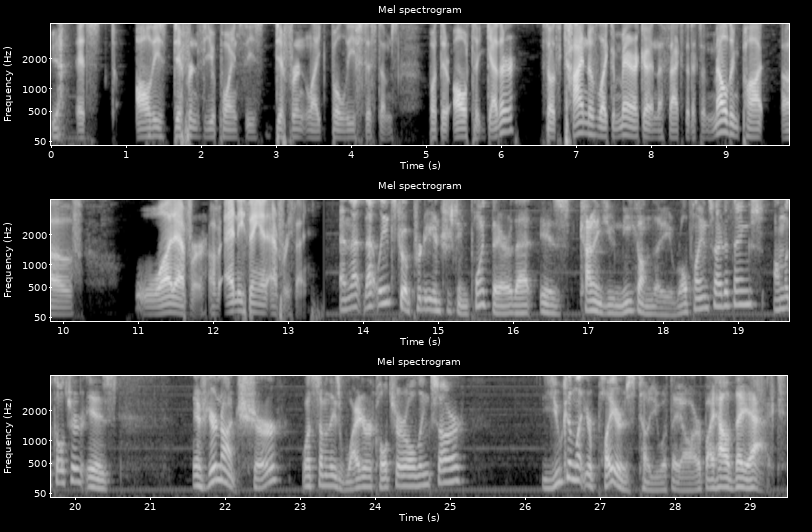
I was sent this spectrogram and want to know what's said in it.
Yeah. It's all these different viewpoints, these different like belief systems, but they're all together. So it's kind of like America in the fact that it's a melding pot of whatever, of anything and everything. And that, that leads to a pretty interesting point there that is kind of unique on the role playing side of things on the culture is if you're not sure what some of these wider cultural links are, you can let your players tell you what they are by how they act.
